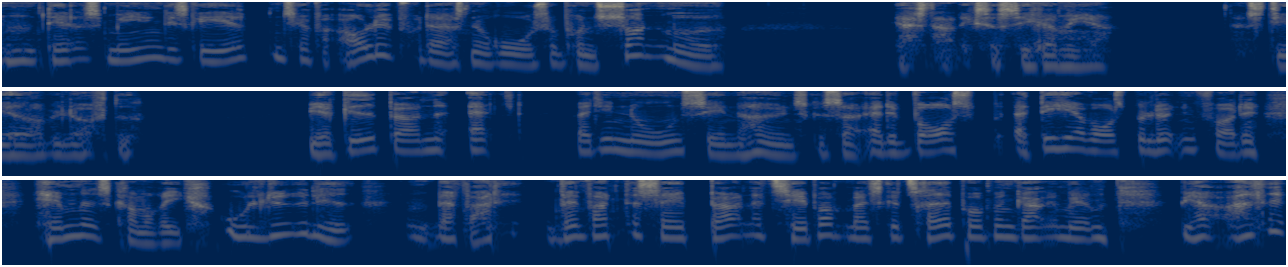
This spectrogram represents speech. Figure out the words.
jamen det er ellers meningen, det skal hjælpe dem til at få afløb for deres neuroser på en sund måde. Jeg er snart ikke så sikker mere. Han stirrede op i loftet. Vi har givet børnene alt, hvad de nogensinde har ønsket sig. Er det, vores, er det her vores belønning for det? Hemmelighedskrammeri, ulydighed. Hvad var det? Hvem var det, der sagde, børn er tæpper, man skal træde på dem en gang imellem? Vi har aldrig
